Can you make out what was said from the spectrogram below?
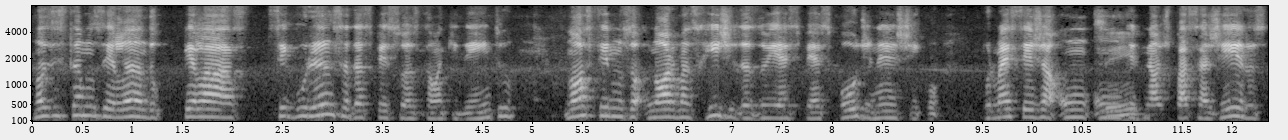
nós estamos zelando pela segurança das pessoas que estão aqui dentro. Nós temos normas rígidas do ISPS Code, né, Chico? Por mais seja um, um terminal de passageiros,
